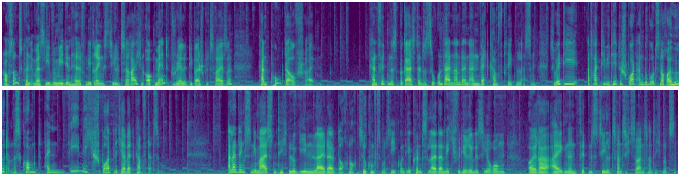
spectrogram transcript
Auch sonst können immersive Medien helfen, die Trainingsziele zu erreichen. Augmented Reality beispielsweise kann Punkte aufschreiben, kann Fitnessbegeisterte so untereinander in einen Wettkampf treten lassen. So wird die Attraktivität des Sportangebots noch erhöht und es kommt ein wenig sportlicher Wettkampf dazu. Allerdings sind die meisten Technologien leider doch noch Zukunftsmusik und ihr könnt es leider nicht für die Realisierung eurer eigenen Fitnessziele 2022 nutzen.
